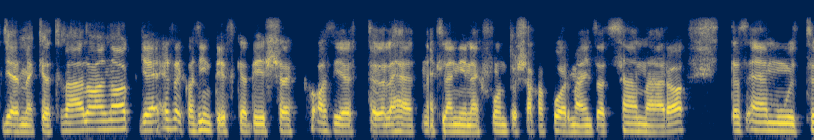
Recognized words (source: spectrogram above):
gyermeket vállalnak. Ugye ezek az intézkedések azért lehetnek lennének fontosak a kormányzat számára. Az elmúlt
